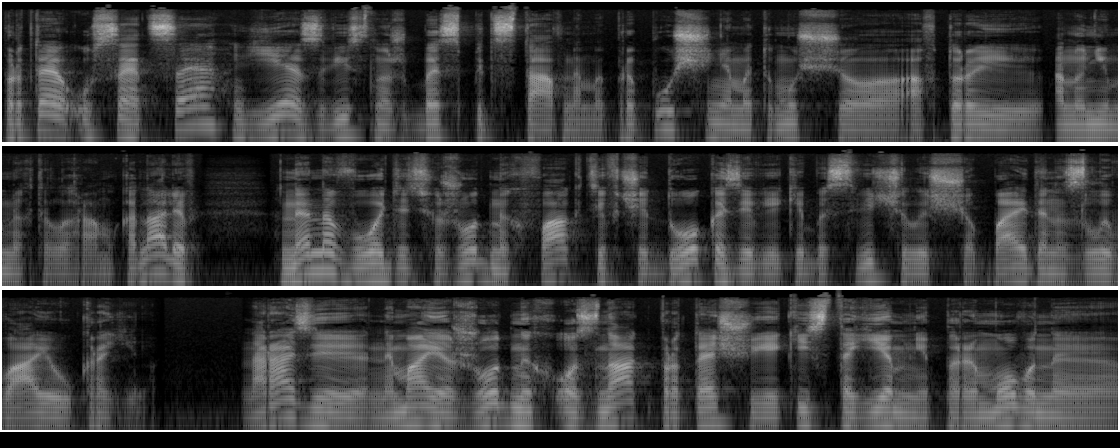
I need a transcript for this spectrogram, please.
Проте усе це є, звісно ж, безпідставними припущеннями, тому що автори анонімних телеграм-каналів не наводять жодних фактів чи доказів, які би свідчили, що Байден зливає Україну. Наразі немає жодних ознак про те, що якісь таємні перемовини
